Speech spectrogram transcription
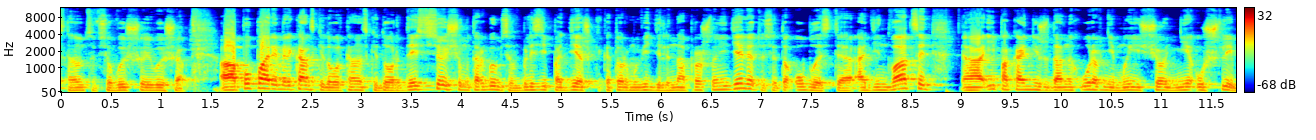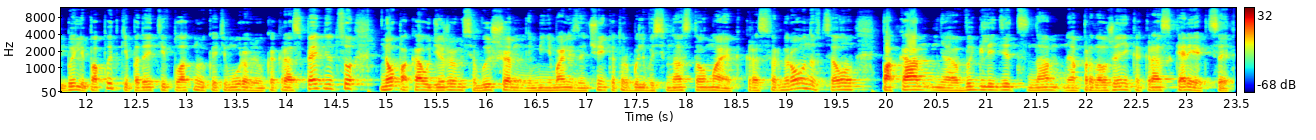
становится все выше и выше. По паре американский доллар, канадский доллар, здесь все еще мы торгуемся вблизи поддержки, которую мы видели на прошлой неделе, то есть это область 1.20 и пока ниже данных уровней мы еще не ушли. Были попытки подойти вплотную к этим уровням уровнем как раз в пятницу, но пока удерживаемся выше минимальных значений, которые были 18 мая, как раз сформированы. В целом пока э, выглядит на продолжение как раз коррекции.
